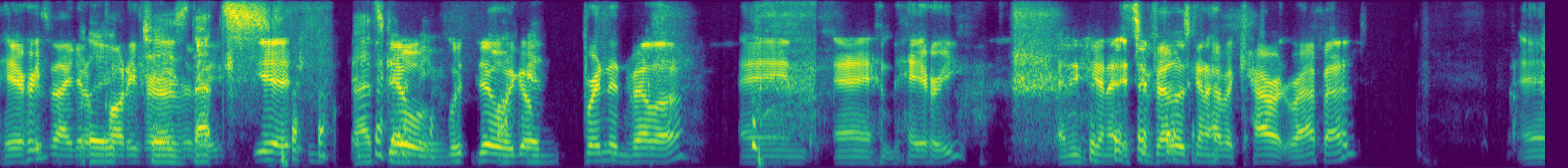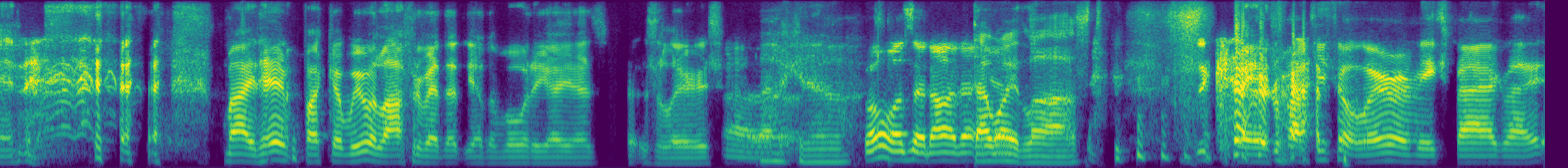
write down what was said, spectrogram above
Harry. He's making a Luke, potty for geez, everything. that's, Yeah, that's Dill, going to we- be Dill, we got Brendan Vela and and Harry, and he's gonna. It's Vela's gonna have a carrot wrap as. And mate, hey, fuck, we were laughing about that the other morning. Eh, yes, that was hilarious. Oh, that- Fucking what was it? Oh, that, That yeah. won't last. The carrot fuck, wrap. you thought we were a mixed bag, mate.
